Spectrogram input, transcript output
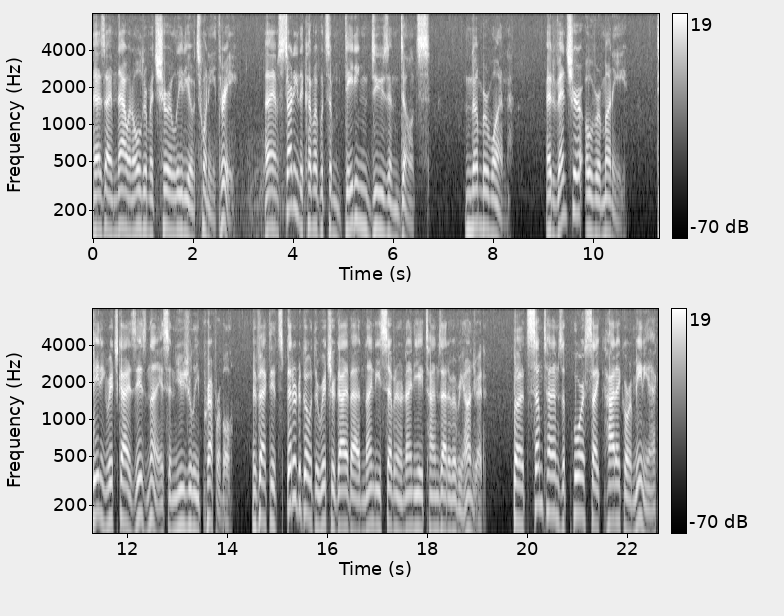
As I am now an older, mature lady of 23, I am starting to come up with some dating do's and don'ts. Number 1. Adventure over money. Dating rich guys is nice and usually preferable. In fact, it's better to go with the richer guy about 97 or 98 times out of every 100. But sometimes a poor psychotic or maniac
